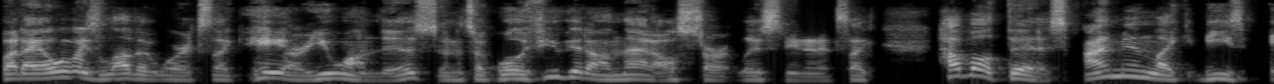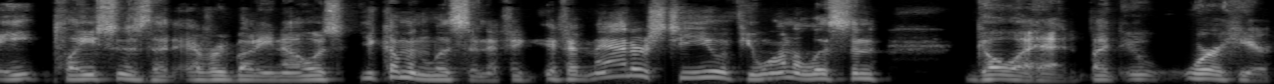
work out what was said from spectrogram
but I always love it where it's like, hey, are you on this? And it's like, well, if you get on that, I'll start listening. And it's like, how about this? I'm in like these eight places that everybody knows. You come and listen. If it, if it matters to you, if you want to listen, go ahead. But we're here.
